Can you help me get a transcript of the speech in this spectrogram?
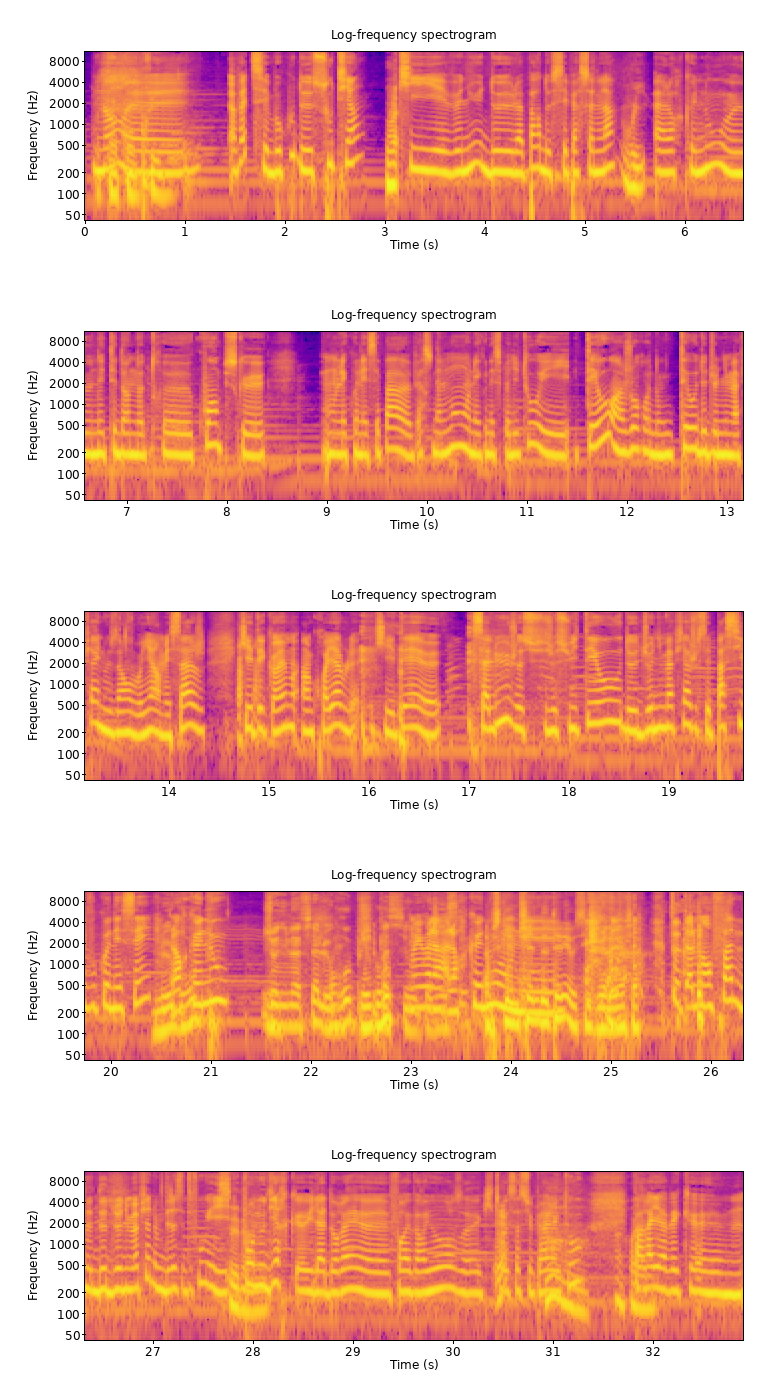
non, euh, en fait, c'est beaucoup de soutien Ouais. qui est venu de la part de ces personnes-là, oui alors que nous, euh, on était dans notre euh, coin puisque on les connaissait pas euh, personnellement, on les connaissait pas du tout. Et Théo, un jour, donc Théo de Johnny Mafia, il nous a envoyé un message qui était quand même incroyable, qui était euh, Salut, je suis, je suis Théo de Johnny Mafia, je sais pas si vous connaissez, Le alors que nous, Johnny Mafia, le Ouais, groupe, le je sais pas groupe. si vous Oui, voilà, connaissez. alors que Ah, nous, parce qu'il y a une chaîne de télé aussi, Johnny Mafia. totalement fan de Johnny Mafia, donc déjà c'était fou. Et pour dingue. nous dire qu'il adorait euh, Forever Yours, euh, qu'il trouvait ça super et tout. Incroyable. Pareil avec euh,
